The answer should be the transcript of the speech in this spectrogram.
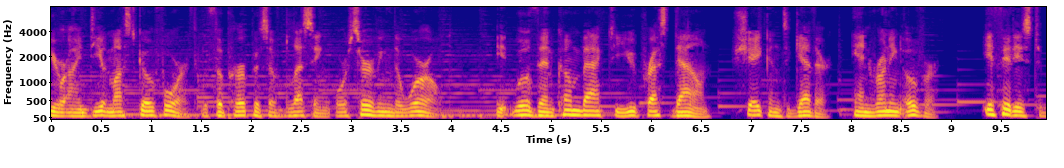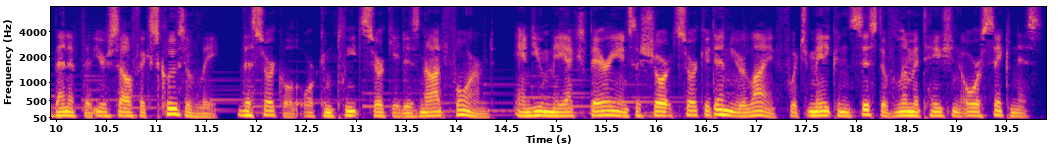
your idea must go forth with the purpose of blessing or serving the world. It will then come back to you pressed down, shaken together, and running over. If it is to benefit yourself exclusively, the circle or complete circuit is not formed, and you may experience a short circuit in your life which may consist of limitation or sickness.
